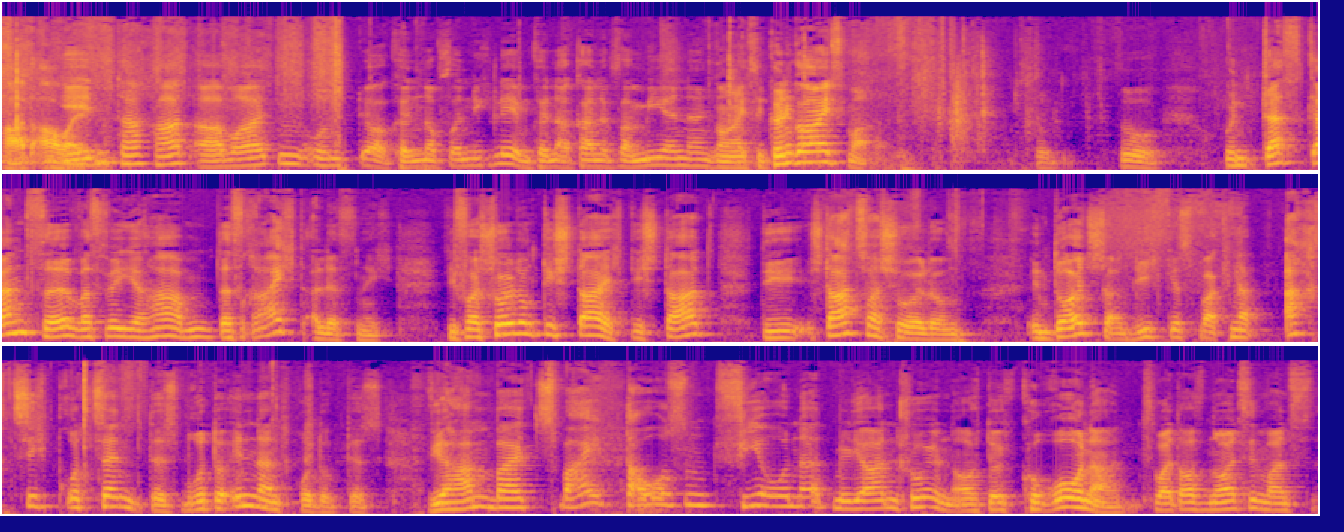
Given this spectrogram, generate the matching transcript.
hart arbeiten. Jeden Tag hart arbeiten und ja, können davon nicht leben, können da keine Familien, gar nichts, sie können gar nichts machen. So. Und das Ganze, was wir hier haben, das reicht alles nicht. Die Verschuldung, die steigt. Die, Staat, die Staatsverschuldung in Deutschland liegt jetzt bei knapp 80 Prozent des Bruttoinlandsproduktes. Wir haben bei 2400 Milliarden Schulden, auch durch Corona. 2019 waren es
